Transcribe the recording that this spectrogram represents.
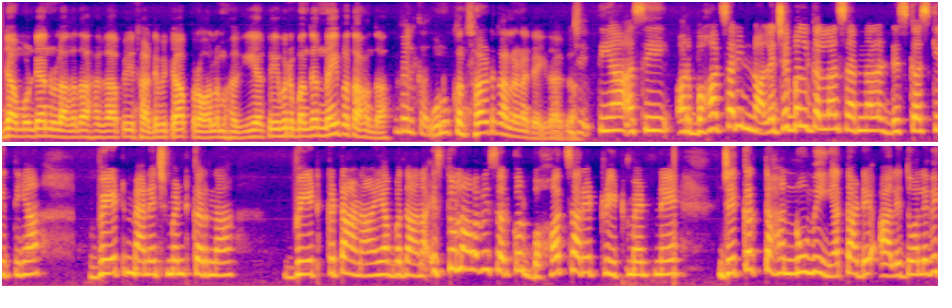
ਜਾਂ ਮੁੰਡਿਆਂ ਨੂੰ ਲੱਗਦਾ ਹੈਗਾ ਵੀ ਸਾਡੇ ਵਿੱਚ ਆਹ ਪ੍ਰੋਬਲਮ ਹੈਗੀ ਆ ਕਈ ਵਾਰ ਬੰਦੇ ਨੂੰ ਨਹੀਂ ਪਤਾ ਹੁੰਦਾ। ਬਿਲਕੁਲ। ਉਹਨੂੰ ਕੰਸਲਟ ਕਰ ਲੈਣਾ ਚਾਹੀਦਾ ਹੈਗਾ। ਜੀ ਤੀਆਂ ਅਸੀਂ ਔਰ ਬਹੁਤ ਸਾਰੀ ਨੌਲੇਜੇਬਲ ਗੱਲਾਂ ਸਰ ਨਾਲ ਡਿਸਕਸ ਕੀਤੀਆਂ। weight ਮੈਨੇਜਮੈਂਟ ਕਰਨਾ weight ਘਟਾਣਾ ਜਾਂ ਵਧਾਣਾ ਇਸ ਤੋਂ ਇਲਾਵਾ ਵੀ ਸਰ ਕੋਲ ਬਹੁਤ ਸਾਰੇ ਟ੍ਰੀਟਮੈਂਟ ਨੇ। ਜੇਕਰ ਤੁਹਾਨੂੰ ਵੀ ਜਾਂ ਤੁਹਾਡੇ ਆਲੇ ਦੁਆਲੇ ਵੀ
